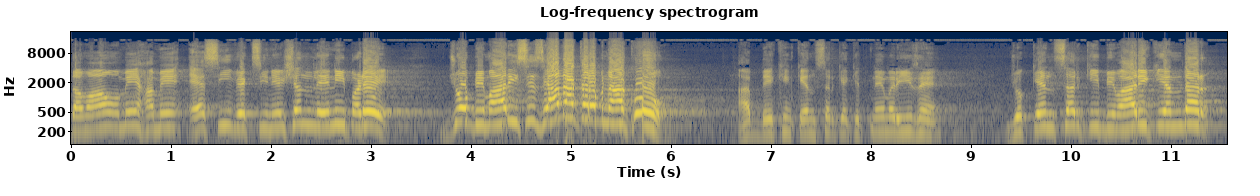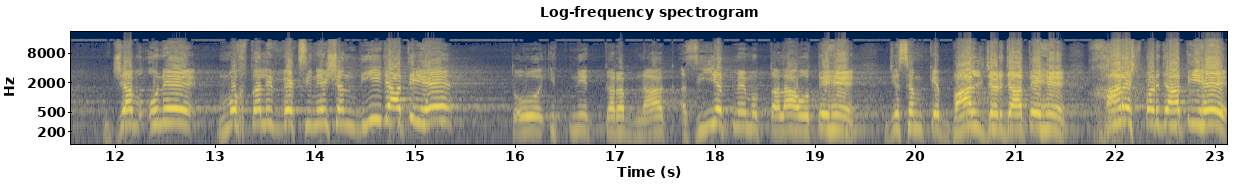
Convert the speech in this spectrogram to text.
دواؤں میں ہمیں ایسی ویکسینیشن لینی پڑے جو بیماری سے زیادہ کربناک ہو۔ اب دیکھیں کینسر کے کتنے مریض ہیں۔ جو کینسر کی بیماری کے اندر جب انہیں مختلف ویکسینیشن دی جاتی ہے تو اتنے کربناک اذیت میں مبتلا ہوتے ہیں، جسم کے بال جڑ جاتے ہیں، خارش پڑ جاتی ہے،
